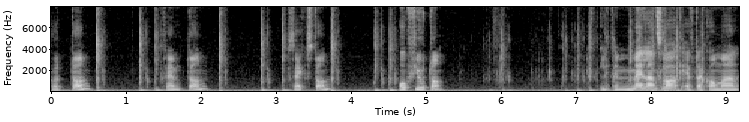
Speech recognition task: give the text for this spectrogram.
Sjutton, 15, 16 och 14 lite mellanslag efter komman.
